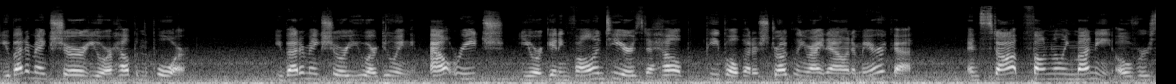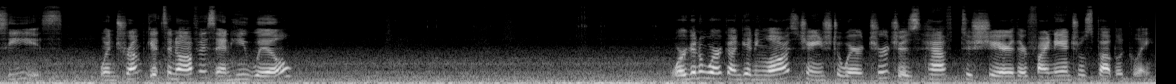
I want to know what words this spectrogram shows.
you better make sure you are helping the poor. You better make sure you are doing outreach, you are getting volunteers to help people that are struggling right now in America and stop funneling money overseas. When Trump gets in office, and he will, we're going to work on getting laws changed to where churches have to share their financials publicly.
